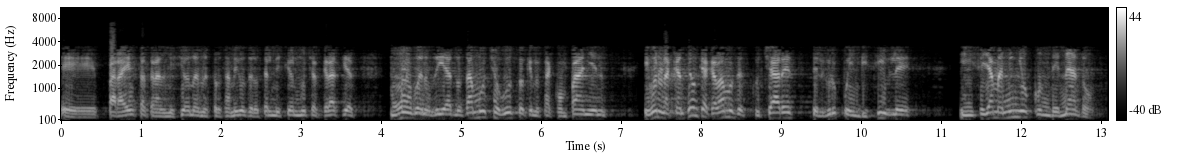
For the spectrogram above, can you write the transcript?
eh, para esta transmisión a nuestros amigos del Hotel Misión. Muchas gracias. Muy buenos días. Nos da mucho gusto que nos acompañen. Y bueno, la canción que acabamos de escuchar es del grupo Invisible y se llama Niño Condenado.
